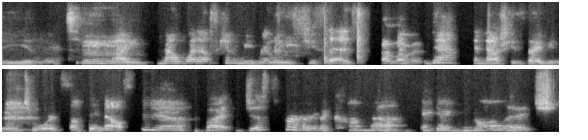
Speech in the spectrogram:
feel it. Mm. I, now, what else can we release? She says, I love it. Yeah. And now she's diving in towards something else. Yeah. But just for her to come back and acknowledge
